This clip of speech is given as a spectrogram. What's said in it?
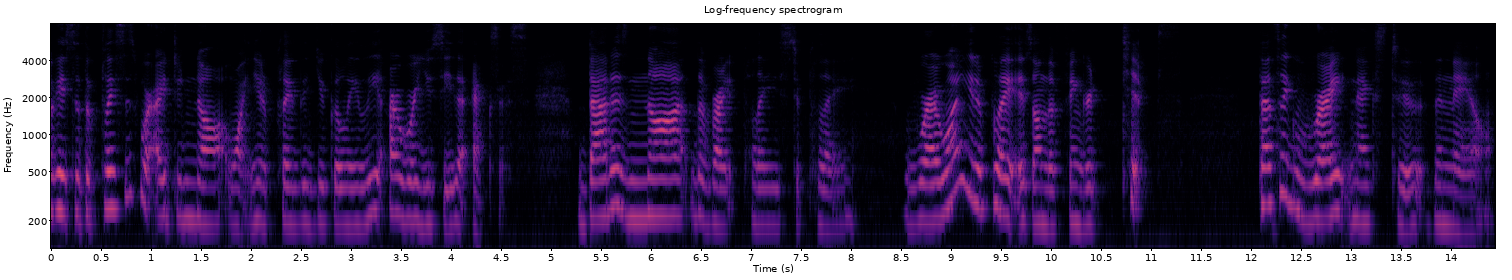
Okay so the places where I do not want you to play the ukulele are where you see the X's. That is not the right place to play. Where I want you to play is on the fingertips. That's like right next to the nail.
